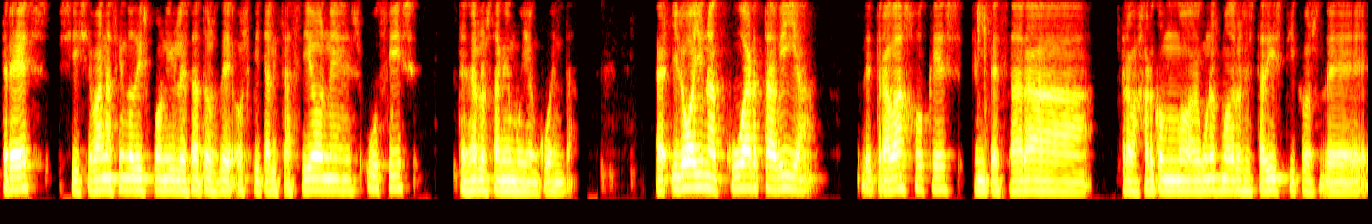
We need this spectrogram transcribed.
tres, si se van haciendo disponibles datos de hospitalizaciones, UCIs, tenerlos también muy en cuenta. Eh, y luego hay una cuarta vía de trabajo que es empezar a trabajar con algunos modelos estadísticos de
